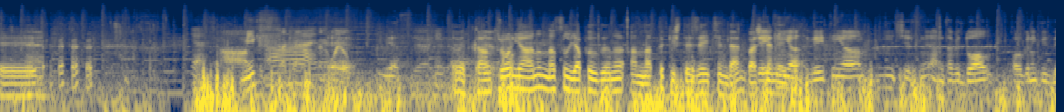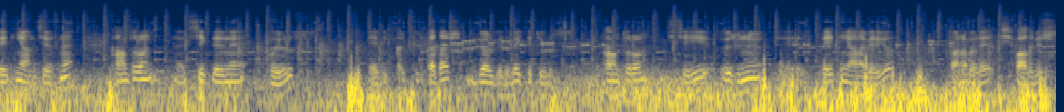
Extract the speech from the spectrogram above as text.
Ee, Mix. Ah, and Oil. Evet kantron yağının nasıl yapıldığını anlattık. İşte zeytinden. Başka ne? Zeytinyağı, zeytinyağının içerisine yani tabii doğal organik bir zeytinyağının içerisine kantaron e, çiçeklerini koyuyoruz. E, bir 40 gün kadar gölgede bekletiyoruz. Bu kantaron çiçeği özünü e, zeytinyağına veriyor. Sonra böyle şifalı bir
